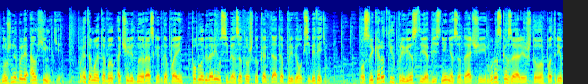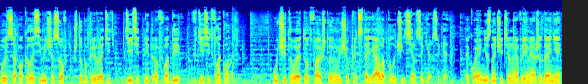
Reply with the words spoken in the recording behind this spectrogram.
нужны были алхимики. Поэтому это был очередной раз, когда парень поблагодарил себя за то, что когда-то привел к себе ведьм. После коротких приветствий и объяснения задачи ему рассказали, что потребуется около 7 часов, чтобы превратить 10 литров воды в 10 флаконов. Учитывая тот факт, что ему еще предстояло получить сердце герцога, такое незначительное время ожидания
